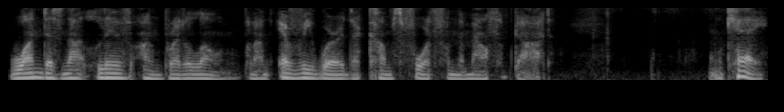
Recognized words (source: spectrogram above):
One does not live on bread alone, but on every word that comes forth from the mouth of God. Okay.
